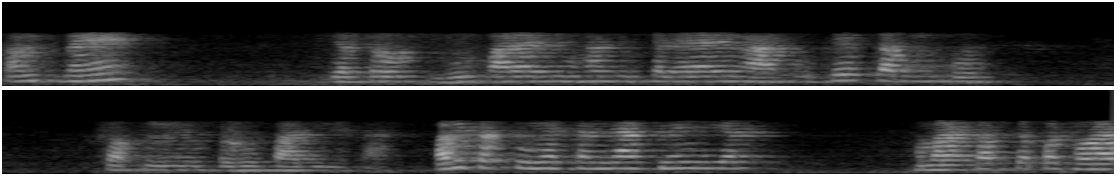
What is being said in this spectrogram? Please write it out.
अंत में जब तो गुरु महाराज जी वहाँ से चले आए ना उठे तब उनको स्वप्न में प्रभुपाद जी ने कहा, अभी तक तुमने संन्यास नहीं लिया। हमारा सब चपट हो रहा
